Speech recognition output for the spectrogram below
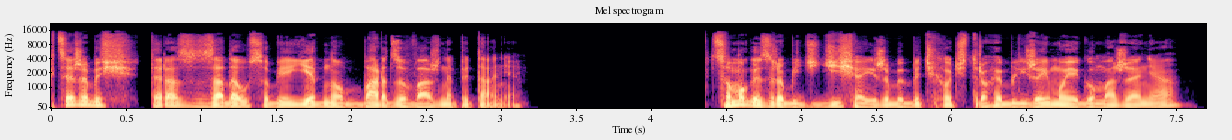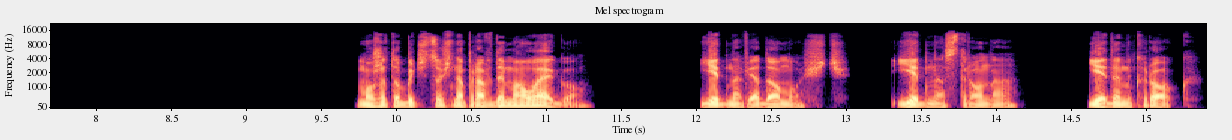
Chcę, żebyś teraz zadał sobie jedno bardzo ważne pytanie. Co mogę zrobić dzisiaj, żeby być choć trochę bliżej mojego marzenia? Może to być coś naprawdę małego. Jedna wiadomość, jedna strona, jeden krok.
